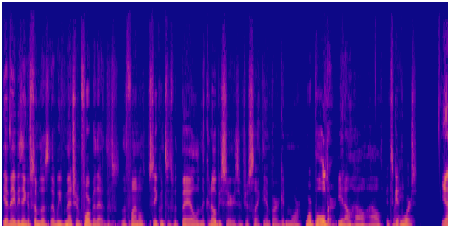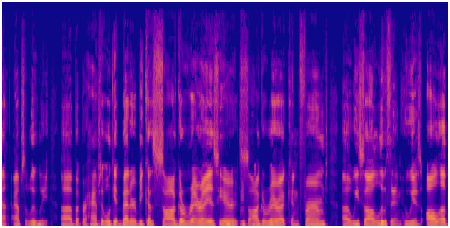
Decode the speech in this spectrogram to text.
Yeah, maybe think of some of those that we've mentioned before, but that the, the final sequences with Bail and the Kenobi series of just like the Empire getting more more bolder. You know how how it's getting worse. Yeah, absolutely. Uh, but perhaps it will get better because Saw Gerrera is here. Saw Gerrera confirmed. Uh, we saw Luthen, who is all up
